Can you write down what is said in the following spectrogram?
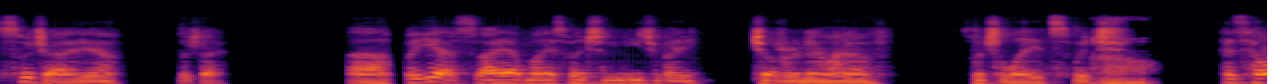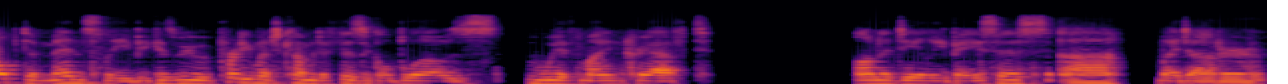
Switch Eye, yeah, Switch Eye. Uh, but yes, I have my Switch, and each of my children now have Switch Lights, which Oh, has helped immensely because we would pretty much come to physical blows with Minecraft on a daily basis. Uh, my daughter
